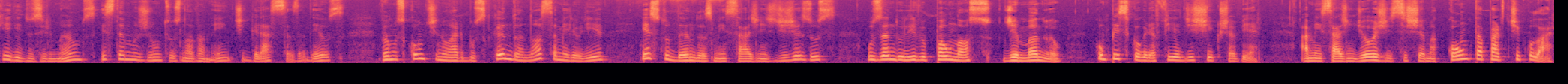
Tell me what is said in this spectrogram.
Queridos irmãos, estamos juntos novamente, graças a Deus. Vamos continuar buscando a nossa melhoria, estudando as mensagens de Jesus, usando o livro Pão Nosso, de Emmanuel, com psicografia de Chico Xavier. A mensagem de hoje se chama Conta Particular.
